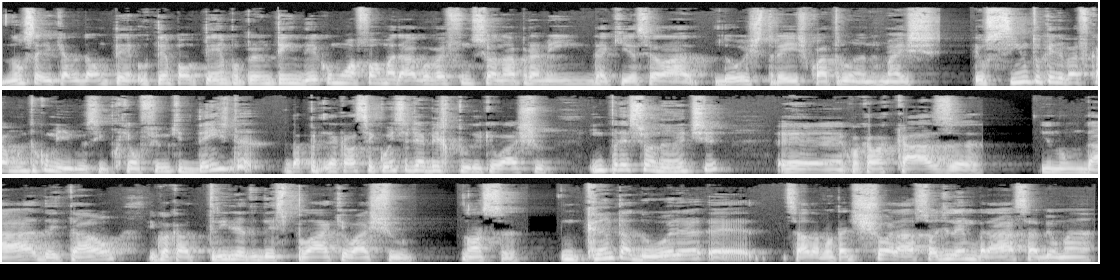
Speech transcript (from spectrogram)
Não sei, quero dar um te o tempo ao tempo para eu entender como a forma da água vai funcionar para mim daqui a, sei lá, dois, três, quatro anos. Mas eu sinto que ele vai ficar muito comigo, assim, porque é um filme que desde da, daquela sequência de abertura que eu acho impressionante, é, com aquela casa inundada e tal, e com aquela trilha do Desplat que eu acho, nossa, encantadora, é, sabe, dá vontade de chorar só de lembrar, sabe, é uma,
